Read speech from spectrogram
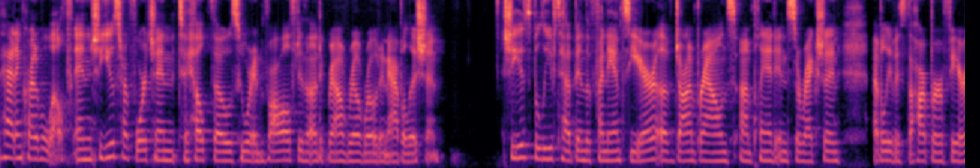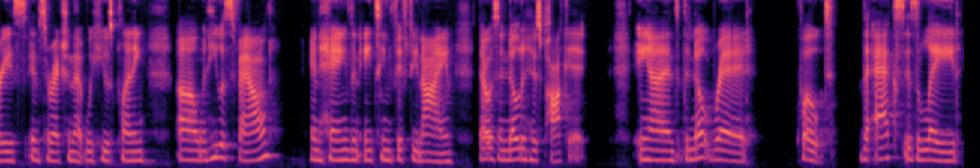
had incredible wealth and she used her fortune to help those who were involved in the Underground Railroad and abolition. She is believed to have been the financier of John Brown's um, planned insurrection. I believe it's the Harper Ferries insurrection that he was planning. Uh, when he was found and hanged in 1859, there was a note in his pocket. And the note read, quote, the axe is laid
